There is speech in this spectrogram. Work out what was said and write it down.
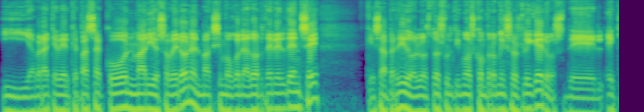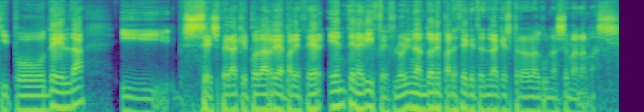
Y habrá que ver qué pasa con Mario Soberón, el máximo goleador del Eldense, que se ha perdido los dos últimos compromisos ligueros del equipo de Elda y se espera que pueda reaparecer en Tenerife. Florín Andone parece que tendrá que esperar alguna semana más.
